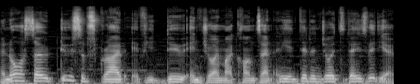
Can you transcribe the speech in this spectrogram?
and also do subscribe if you do enjoy my content and you did enjoy today's video.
